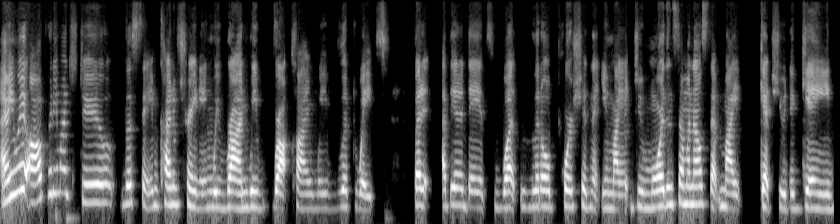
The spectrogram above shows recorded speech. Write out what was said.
I mean, we all pretty much do the same kind of training. We run, we rock climb, we lift weights. But at the end of the day, it's what little portion that you might do more than someone else that might get you to gain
